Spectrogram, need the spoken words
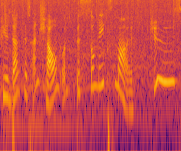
Vielen Dank fürs Anschauen und bis zum nächsten Mal. Tschüss!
